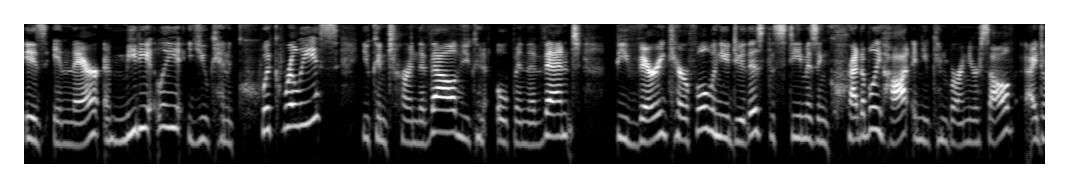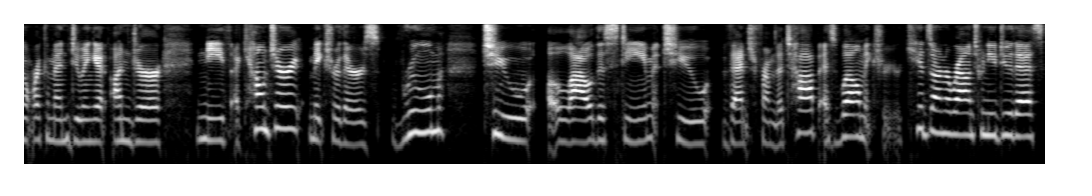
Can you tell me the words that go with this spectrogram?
is in there immediately. You can quick release, you can turn the valve, you can open the vent. Be very careful when you do this. The steam is incredibly hot and you can burn yourself. I don't recommend doing it underneath a counter. Make sure there's room to allow the steam to vent from the top as well. Make sure your kids aren't around when you do this.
